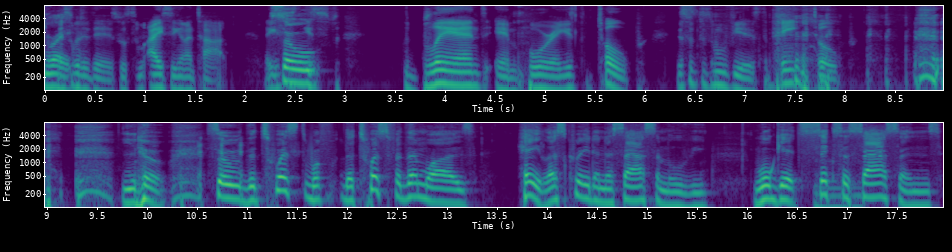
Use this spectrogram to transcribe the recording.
right. That's what it is, with some icing on top. Like, So- just, it's bland and boring. It's taupe. This is what this movie is. The paint taupe. you know, so the twist the twist for them was, hey, let's create an assassin movie. We'll get 6 Mm-hmm. assassins,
